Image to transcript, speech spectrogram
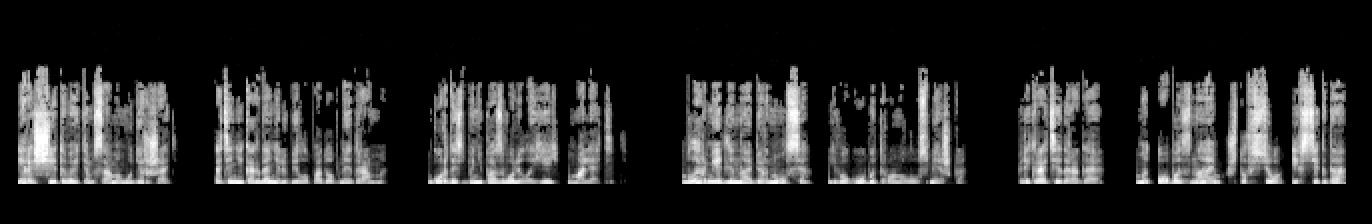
и рассчитывая тем самым удержать, хотя никогда не любила подобные драмы. Гордость бы не позволила ей умолять. Блэр медленно обернулся, его губы тронула усмешка. Прекрати, дорогая. Мы оба знаем, что все и всегда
